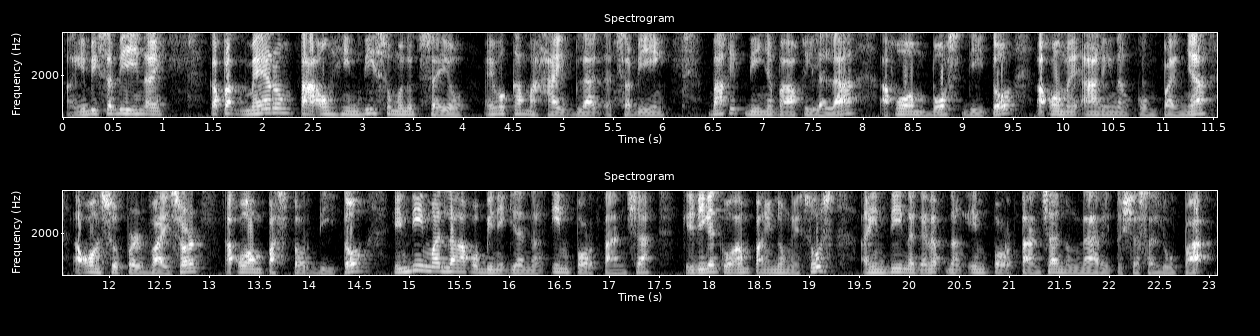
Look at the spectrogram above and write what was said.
Ang ibig sabihin ay, Kapag merong taong hindi sumunod sa iyo, ay huwag ka ma-high blood at sabihin, bakit di niya ba ako kilala? Ako ang boss dito, ako may-ari ng kumpanya, ako ang supervisor, ako ang pastor dito. Hindi man lang ako binigyan ng importansya. Kaibigan ko ang Panginoong Yesus ay hindi naganap ng importansya nung narito siya sa lupa.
